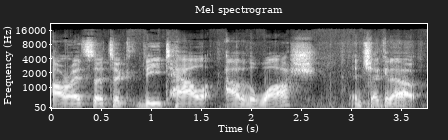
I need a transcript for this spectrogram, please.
All right, so I took the towel out of the wash and check it out.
